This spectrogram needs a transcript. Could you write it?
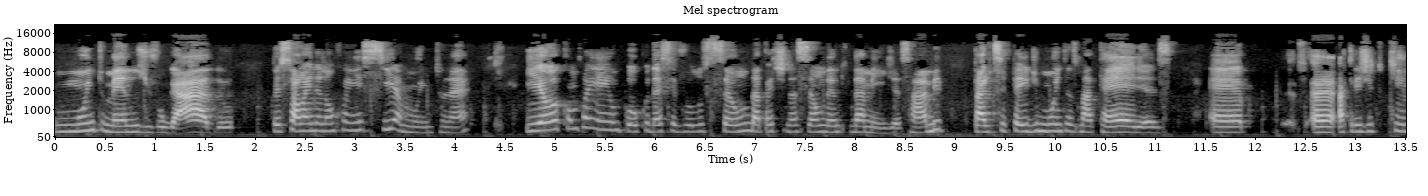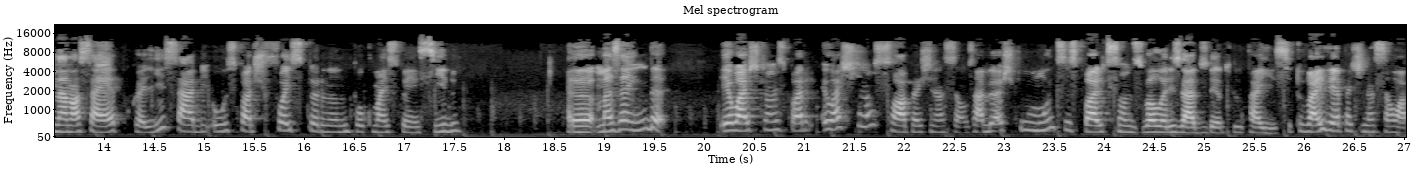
muito menos divulgado, o pessoal ainda não conhecia muito, né? E eu acompanhei um pouco dessa evolução da patinação dentro da mídia, sabe? Participei de muitas matérias. É, é, acredito que na nossa época ali, sabe, o esporte foi se tornando um pouco mais conhecido. Uh, mas ainda, eu acho que é um esporte. Eu acho que não só a patinação, sabe? Eu acho que muitos esportes são desvalorizados dentro do país. Se tu vai ver a patinação lá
